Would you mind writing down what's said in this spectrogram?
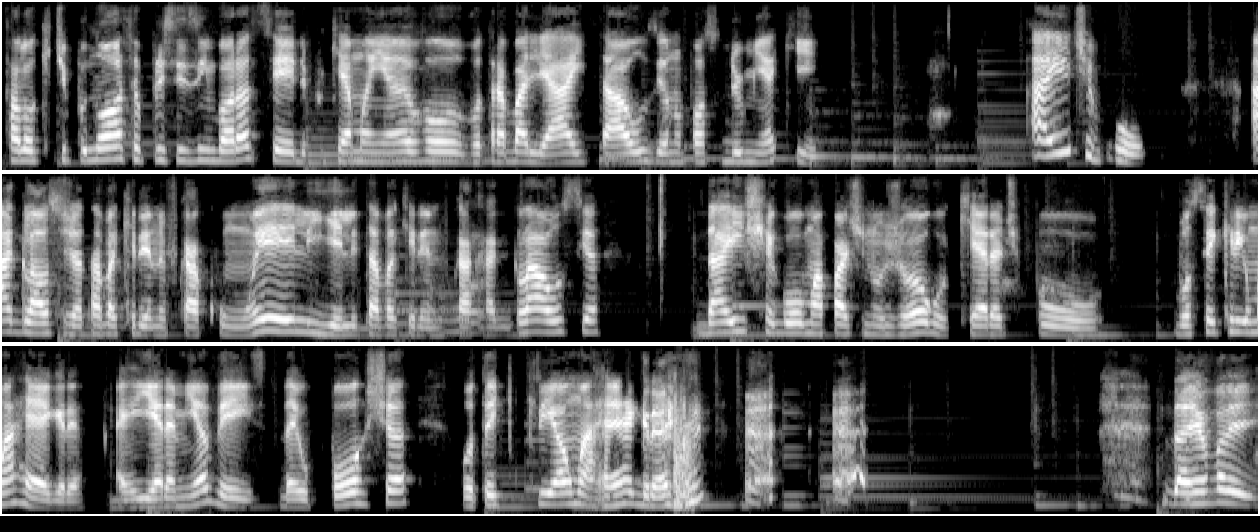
falou que, tipo, nossa, eu preciso ir embora cedo, porque amanhã eu vou, vou trabalhar e tal, e eu não posso dormir aqui. Aí, tipo, a Gláucia já tava querendo ficar com ele, e ele tava querendo ficar com a Gláucia. Daí chegou uma parte no jogo que era tipo, você cria uma regra. Aí era a minha vez. Daí eu, poxa, vou ter que criar uma regra. Daí eu falei,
